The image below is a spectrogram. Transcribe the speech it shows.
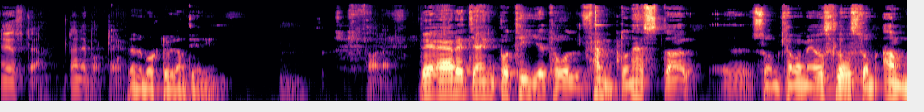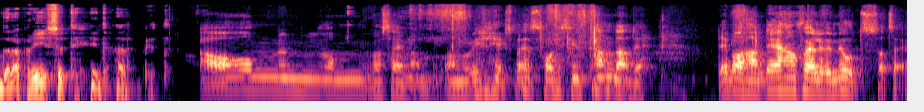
Just det. Den är borta ju. Den är borta ur hanteringen. Skadad. Det är ett gäng på 10, 12, 15 hästar eh, som kan vara med och slåss om andra priset i derbyt. Ja, om, om, vad säger man? Om Really Express håller sin standard. Det, det, är bara han, det är han själv emot så att säga.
